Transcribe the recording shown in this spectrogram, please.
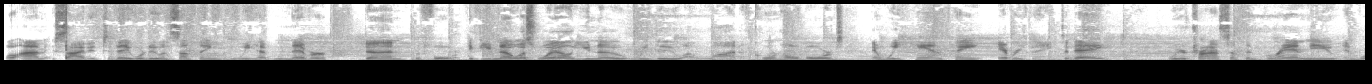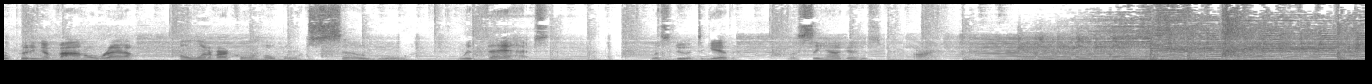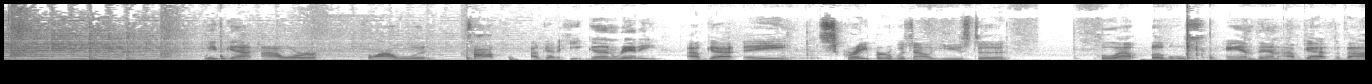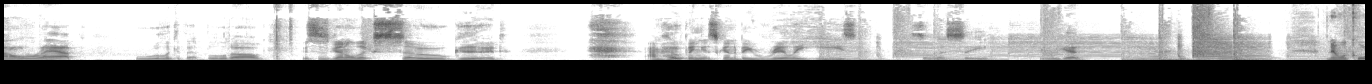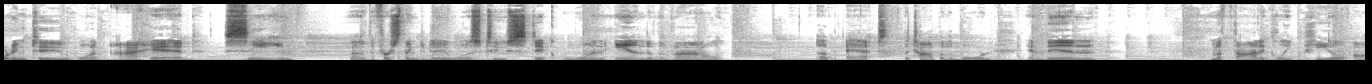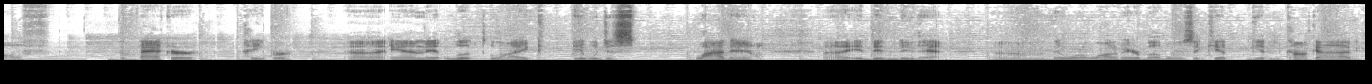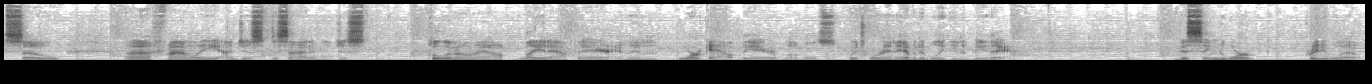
Well, I'm excited. Today we're doing something we have never done before. If you know us well, you know we do a lot of cornhole boards and we hand paint everything. Today, we're trying something brand new and we're putting a vinyl wrap on one of our cornhole boards. So, with that, let's do it together. Let's see how it goes. All right. We've got our plywood top. I've got a heat gun ready. I've got a scraper, which I'll use to pull out bubbles. And then I've got the vinyl wrap. Ooh, look at that bulldog. This is gonna look so good. I'm hoping it's gonna be really easy. So let's see. Here we go. Now, according to what I had seen, uh, the first thing to do was to stick one end of the vinyl up at the top of the board and then methodically peel off the backer paper uh, and it looked like it would just lie down. Uh, it didn't do that. Um, there were a lot of air bubbles. It kept getting cockeyed. So uh, finally, I just decided to just pull it on out, lay it out there, and then work out the air bubbles, which were inevitably going to be there. This seemed to work pretty well,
